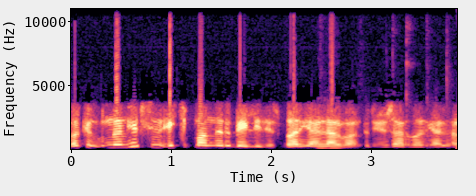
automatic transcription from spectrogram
Bakın bunların hepsinin ekipmanları bellidir. Bariyerler vardır, yüzer bariyerler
